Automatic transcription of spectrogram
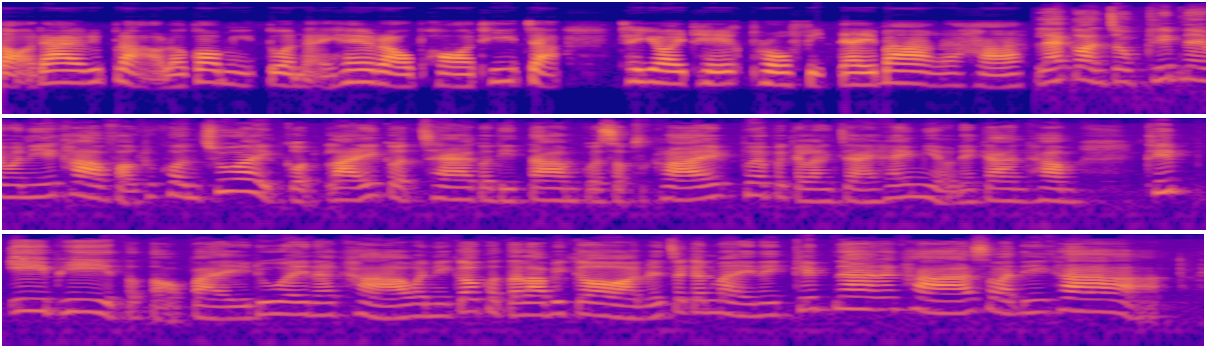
ต่อได้หรือเปล่า แล้วก็มีตัวไหนให้เราพอที่จะทยอยเทคโปรฟิตได้บ้างนะคะ และก่อนจบคลิปในวันนี้ค่ะ ฝากทุกคนช่วยกดไลค์ กดแชร์ กดติดตาม กด subscribe เพื่อเป็นกำลังใจให้เหมียวในการทำคลิป EP ต่อๆไปด้วยนะคะ วันนี้ก็ขอตลาไปก่อน ไว้เจอกันใหม่ในคลิปหน้านะคะ สวัสดีค่ะ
